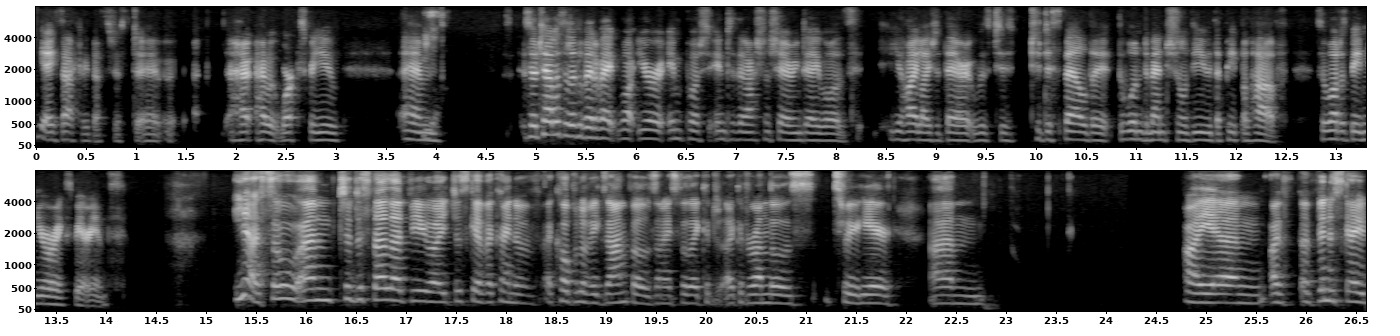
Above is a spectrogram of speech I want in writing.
Yeah, exactly. That's just uh, how, how it works for you. Um, yeah. So tell us a little bit about what your input into the National Sharing Day was. You highlighted there it was to, to dispel the, the one dimensional view that people have. So, what has been your experience? Yeah, so um, to dispel that view, I just give a kind of a couple of examples, and I suppose I could I could run those through here. Um, I um I've I've been a scout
